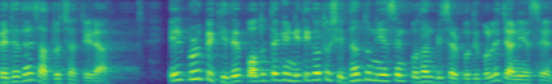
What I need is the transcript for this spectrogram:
বেঁধে দেয় ছাত্রছাত্রীরা। এর পরিপ্রেক্ষিতে পদত্যাগের নীতিগত সিদ্ধান্ত নিয়েছেন প্রধান বিচারপতি বলে জানিয়েছেন।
